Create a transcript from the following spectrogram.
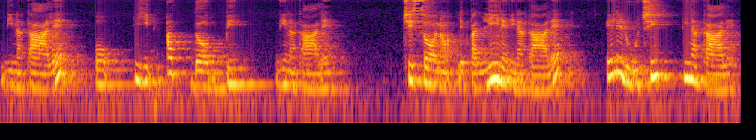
di Natale o gli addobbi di Natale. Ci sono le palline di Natale e le luci di Natale.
